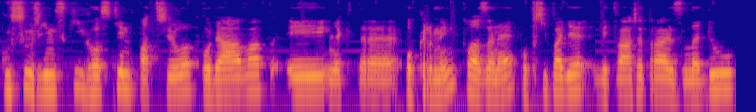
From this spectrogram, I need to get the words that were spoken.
kusu římských hostin patřilo podávat i některé pokrmy chlazené, po případě vytvářet právě z ledu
